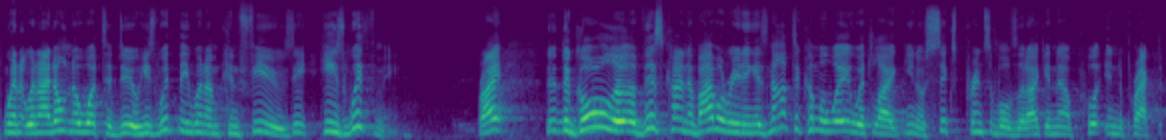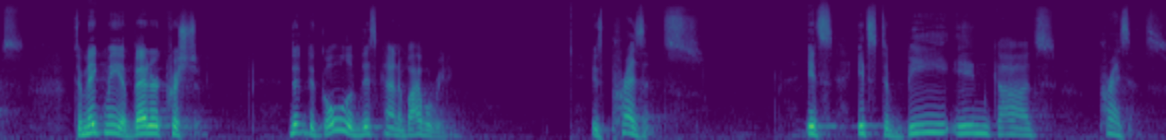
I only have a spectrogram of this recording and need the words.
when, when I don't know what to do. He's with me when I'm confused. He, he's with me right? The, the goal of this kind of Bible reading is not to come away with like, you know, six principles that I can now put into practice to make me a better Christian. The, the goal of this kind of Bible reading is presence. It's, it's to be in God's presence.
